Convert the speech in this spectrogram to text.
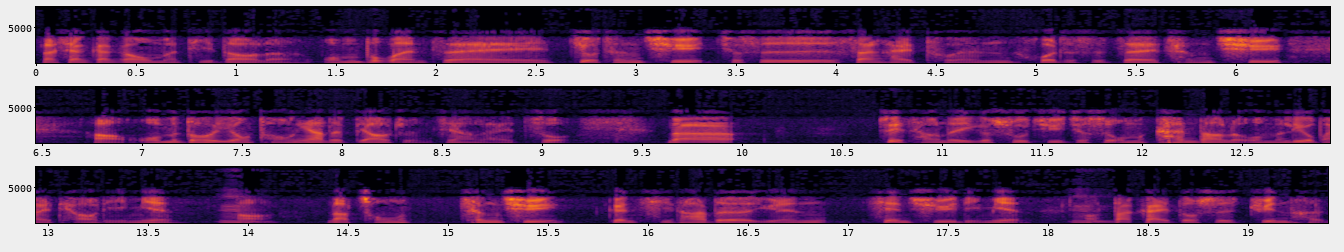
那像刚刚我们提到了，我们不管在旧城区，就是山海屯，或者是在城区，好，我们都会用同样的标准这样来做。那最长的一个数据就是我们看到了我们六百条里面啊、嗯，那从城区跟其他的原县区里面啊，大概都是均衡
